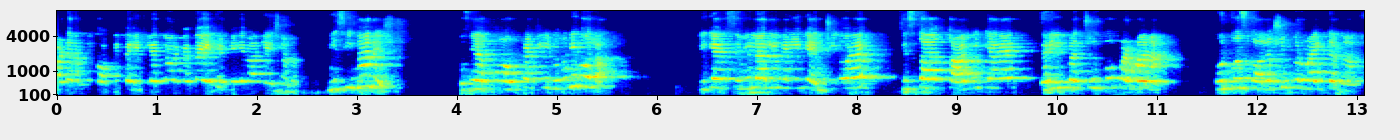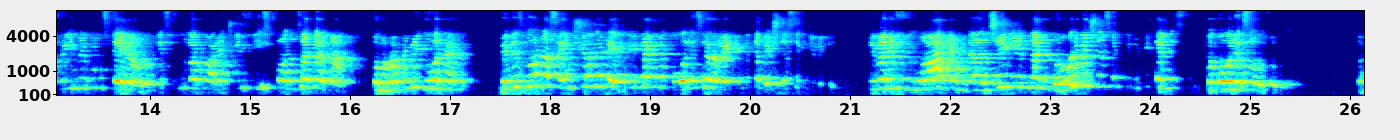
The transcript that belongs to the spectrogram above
ऑर्डर अपनी कॉपी पे लिख लेता है और कहता है एक घंटे के बाद ले जाना मींस ही मैनेज उसने आपको आउटलेट नो नहीं बोला ठीक है सिमिलरली मेरी एक एनजीओ है जिसका काम ही क्या है गरीब बच्चों को पढ़ाना उनको स्कॉलरशिप प्रोवाइड करना फ्री में बुक्स देना उनके स्कूल और कॉलेज की फ़ीस स्पॉन्सर करना तो वहाँ पे भी गोल है it is not essential that every time the goal is related to the business activity even if you are indulging in the non business activity then the goal is also good तो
